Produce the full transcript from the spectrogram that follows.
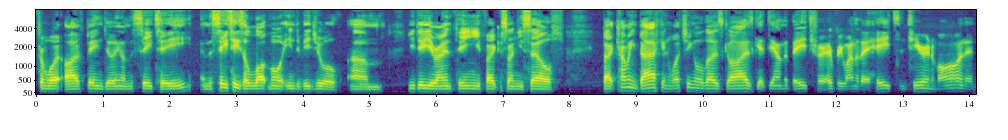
from what I've been doing on the CT, and the CT is a lot more individual. Um, you do your own thing, you focus on yourself. But coming back and watching all those guys get down the beach for every one of their heats and cheering them on, and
